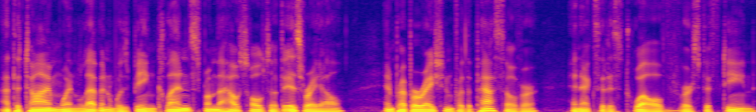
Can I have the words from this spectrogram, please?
At the time when leaven was being cleansed from the households of Israel, in preparation for the Passover, in Exodus 12, verse 15,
